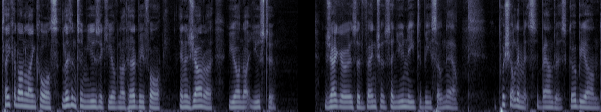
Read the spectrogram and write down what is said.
Take an online course. Listen to music you have not heard before, in a genre you are not used to. Jaguar is adventurous, and you need to be so now. Push your limits, boundaries, go beyond.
